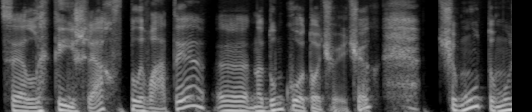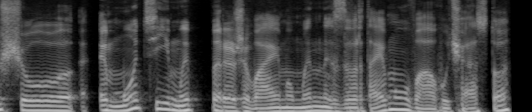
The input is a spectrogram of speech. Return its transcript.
це легкий шлях впливати е, на думку оточуючих. Чому? Тому що емоції ми переживаємо, ми на них звертаємо увагу часто.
